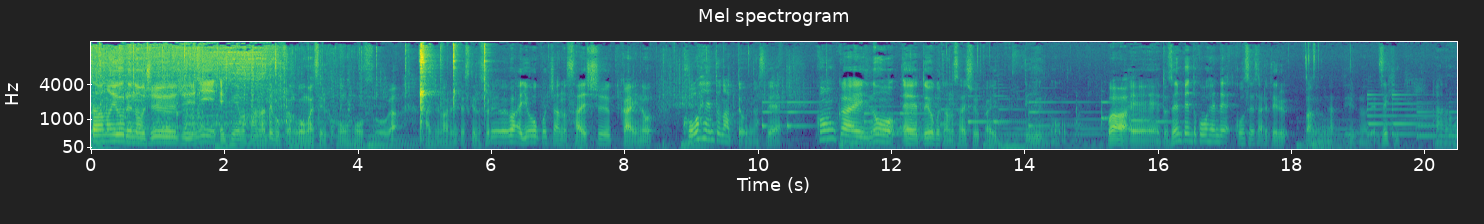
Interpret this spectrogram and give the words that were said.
日の夜の10時に FM 花で僕らの「ゴーマイセルフ」本放送が始まるんですけどそれは陽子ちゃんの最終回の後編となっておりますで今回の、えーと、陽子ちゃんの最終回っていうのは、えーと、前編と後編で構成されている番組になっているのでぜひあの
